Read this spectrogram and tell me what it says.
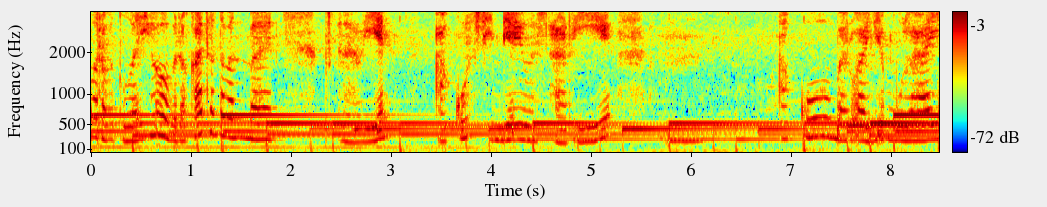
warahmatullahi wabarakatuh teman-teman. Perkenalin, aku Cindy Lestari hmm, Aku baru aja mulai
